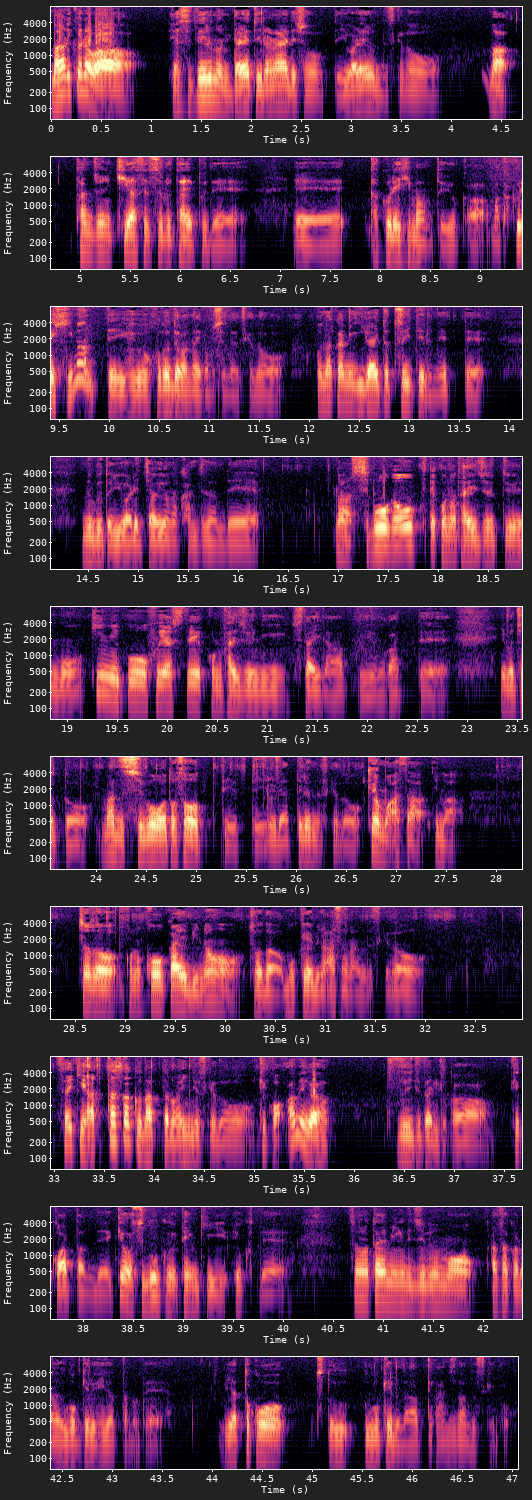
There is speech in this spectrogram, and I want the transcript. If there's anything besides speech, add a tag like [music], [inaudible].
周りからは、痩せてるのにダイエットいらないでしょうって言われるんですけど、まあ、単純に気痩せするタイプで、えー、隠れ肥満というか、まあ、隠れ肥満っていうほどではないかもしれないですけど、お腹に意外とついてるねって脱ぐと言われちゃうような感じなんで、まあ、脂肪が多くてこの体重っていうよりも筋肉を増やしてこの体重にしたいなっていうのがあって今ちょっとまず脂肪を落とそうって言っていろいろやってるんですけど今日も朝今ちょうどこの公開日のちょうど木曜日の朝なんですけど最近暖かくなったのはいいんですけど結構雨が続いてたりとか結構あったんで今日すごく天気良くてそのタイミングで自分も朝から動ける日だったのでやっとこうちょっと動けるなって感じなんですけど。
